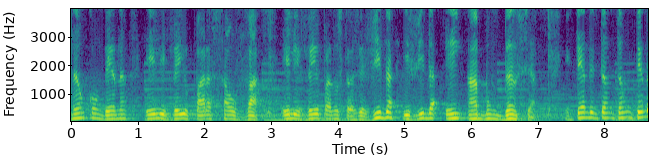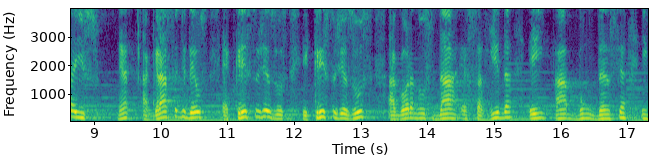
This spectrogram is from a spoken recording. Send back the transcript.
não condena, ele veio para salvar. Ele veio para nos trazer vida e vida em abundância. Entenda então, então entenda isso. Né? A graça de Deus é Cristo Jesus e Cristo Jesus agora nos dá essa vida em abundância em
